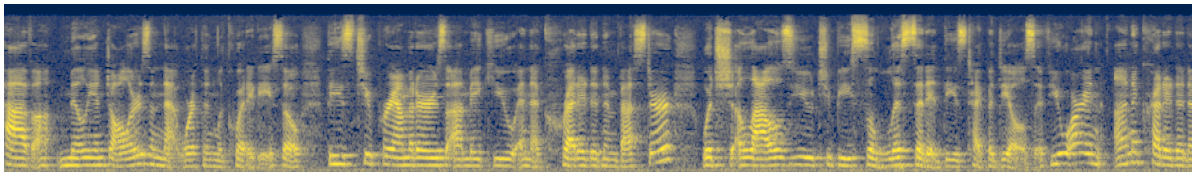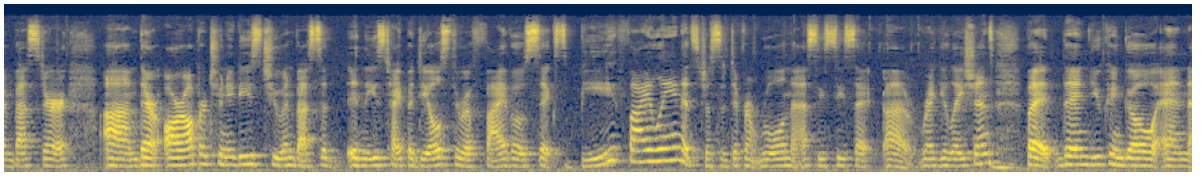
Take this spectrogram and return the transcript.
have a million dollars in net worth and liquidity. So these two parameters uh, make you an accredited investor, which allows you to be solicited these type of deals. If you are an unaccredited investor, um, there are opportunities to invest in these type of deals through a 506B filing. It's just a different rule in the SEC se- uh, regulations, but then you can go and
